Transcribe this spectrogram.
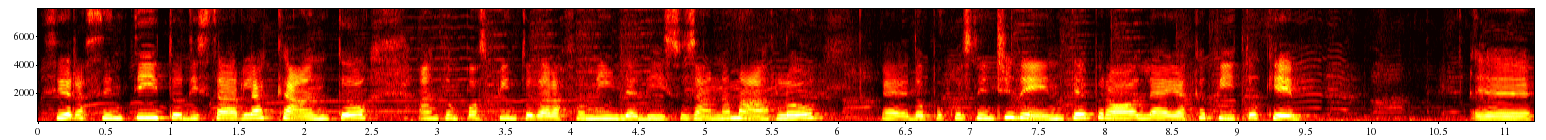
si era sentito di starle accanto, anche un po' spinto dalla famiglia di Susanna Marlowe eh, dopo questo incidente, però lei ha capito che eh,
